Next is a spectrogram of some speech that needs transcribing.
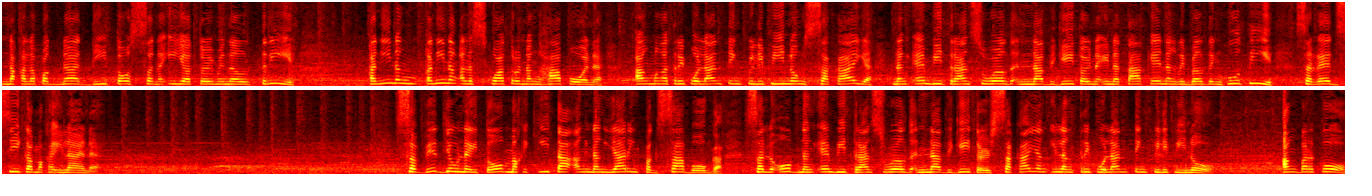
nakalapag na dito sa NAIA Terminal 3. Kaninang, kaninang alas 4 ng hapon, ang mga tripulanting Pilipinong sakay ng MV Transworld Navigator na inatake ng rebelding Houthi sa Red Sea kamakailan. Sa video na ito, makikita ang nangyaring pagsabog sa loob ng MV Transworld Navigator sakay ang ilang tripulanting Pilipino. Ang barko,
